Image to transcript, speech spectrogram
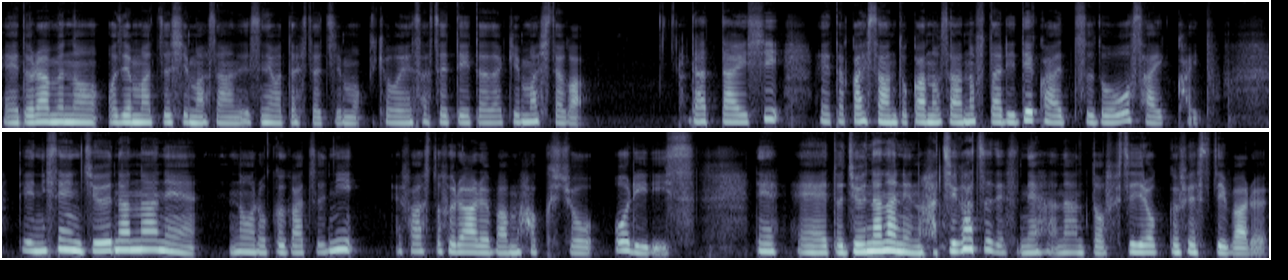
えードラムの小瀬松島さんですね私たちも共演させていただきましたが脱退し、えー高橋さんと菅野さんの2人で活動を再開と。で2017年の6月にファーストフルアルバム「白書」をリリースで、えー、と17年の8月ですねなんとフジロックフェスティバル、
